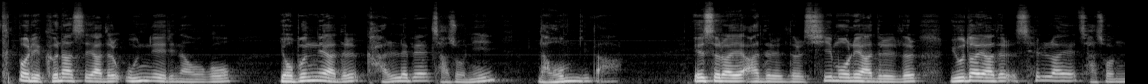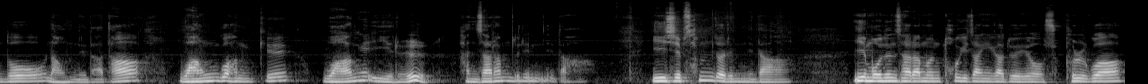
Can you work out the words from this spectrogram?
특별히 그나스의 아들 운니엘이 나오고 여분네 아들 갈렙의 자손이 나옵니다. 에스라의 아들들, 시몬의 아들들, 유다의 아들 셀라의 자손도 나옵니다. 다 왕과 함께 왕의 일을 한 사람들입니다. 23절입니다. 이 모든 사람은 토기장이가 되어 수풀과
